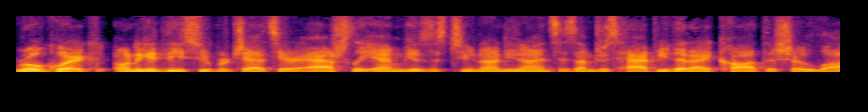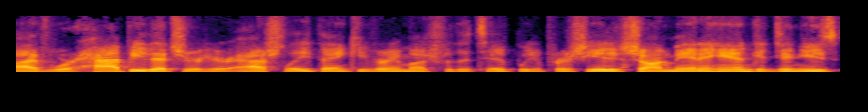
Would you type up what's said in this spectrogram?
Real quick, I want to get these super chats here. Ashley M gives us two ninety nine. Says, "I'm just happy that I caught the show live. We're happy that you're here, Ashley. Thank you very much for the tip. We appreciate it." Sean Manahan continues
